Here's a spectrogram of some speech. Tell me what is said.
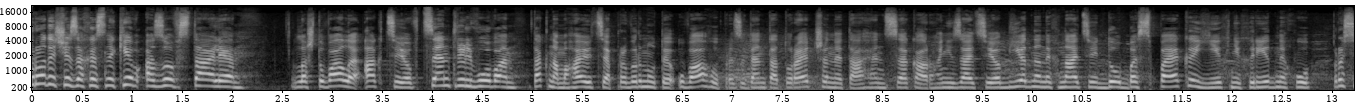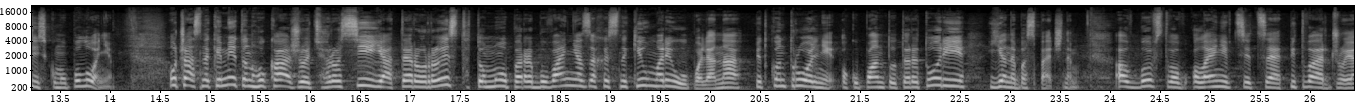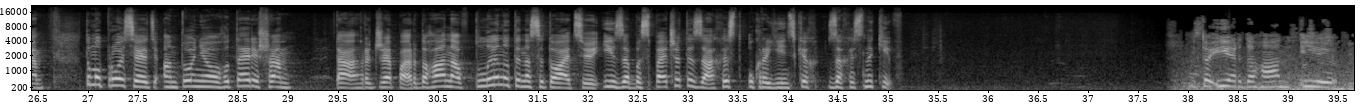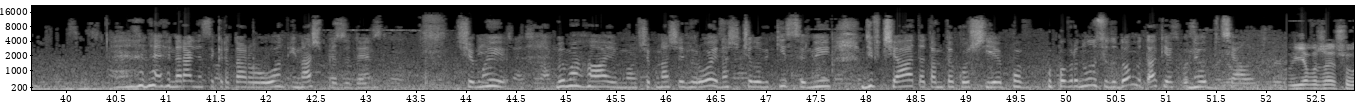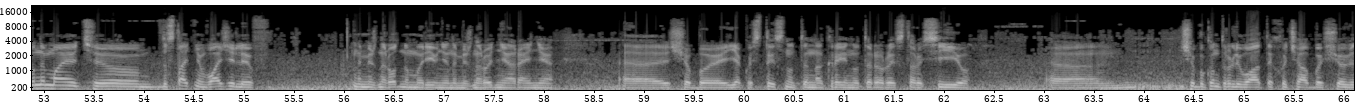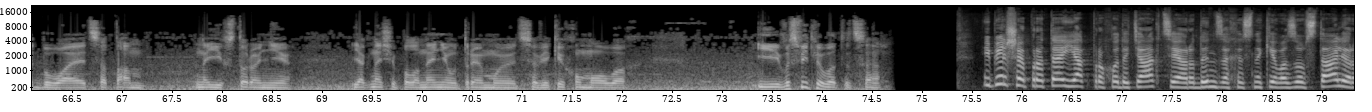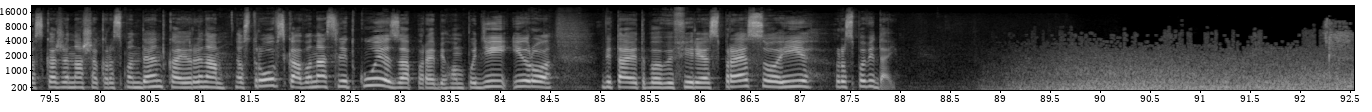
Родичі захисників Азовсталі влаштували акцію в центрі Львова. Так намагаються привернути увагу президента Туреччини та генсека Організації Об'єднаних Націй до безпеки їхніх рідних у російському полоні. Учасники мітингу кажуть, Росія терорист, тому перебування захисників Маріуполя на підконтрольній окупанту території є небезпечним. А вбивство в Оленівці це підтверджує. Тому просять Антоніо Гутеріша та Реджепа Ердогана вплинути на ситуацію і забезпечити захист українських захисників. І то і Ердоган, і генеральний секретар ООН, і наш президент. Що ми вимагаємо, щоб наші герої, наші чоловіки, сини, дівчата там також є, пов- повернулися додому так, як вони обіцяли. Я вважаю, що вони мають е, достатньо важелів на міжнародному рівні, на міжнародній арені, щоб якось тиснути на країну терориста Росію, е, щоб контролювати хоча б, що відбувається там на їх стороні, як наші полонені утримуються, в яких умовах, і висвітлювати це. І більше про те, як проходить акція родин захисників Азовсталі, розкаже наша кореспондентка Ірина Островська. Вона слідкує за перебігом подій. Іро, вітаю тебе в ефірі Еспресо і розповідай.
